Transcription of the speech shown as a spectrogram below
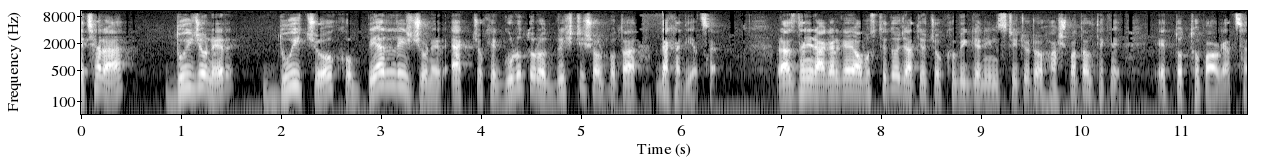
এছাড়া দুইজনের দুই চোখ ও বিয়াল্লিশ জনের এক চোখে গুরুতর দৃষ্টি স্বল্পতা দেখা দিয়েছে। রাজধানীর আগারগাঁয়ে অবস্থিত জাতীয় চক্ষু বিজ্ঞান ইনস্টিটিউট ও হাসপাতাল থেকে এর তথ্য পাওয়া গেছে।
